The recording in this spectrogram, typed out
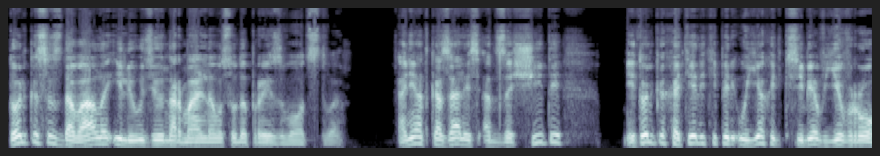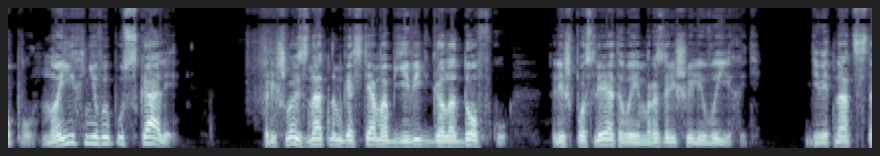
только создавало иллюзию нормального судопроизводства. Они отказались от защиты и только хотели теперь уехать к себе в Европу, но их не выпускали. пришлось знатным гостям объявить голодовку. Лишь после этого им разрешили выехать. 19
